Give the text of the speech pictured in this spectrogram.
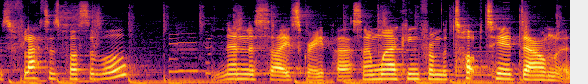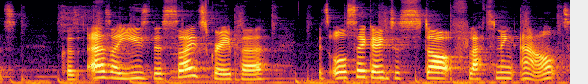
as flat as possible. And then the side scraper. So I'm working from the top tier downwards because as I use this side scraper, it's also going to start flattening out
